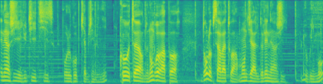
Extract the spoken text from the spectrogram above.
Énergie et Utilities pour le groupe Capgemini, co-auteur de nombreux rapports dont l'Observatoire mondial de l'énergie, le WIMO,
